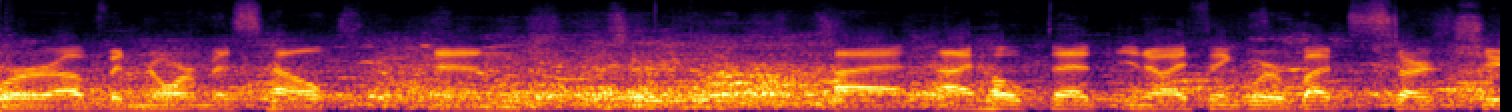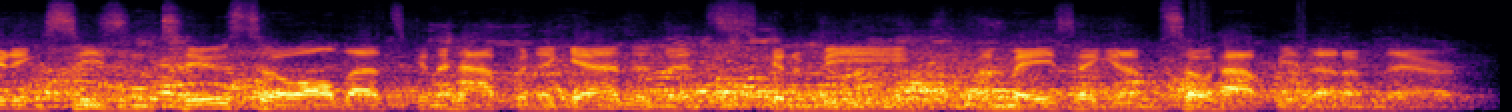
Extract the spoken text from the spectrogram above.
were of enormous help, and I, I hope that, you know, I think we're about to start shooting season two, so all that's going to happen again, and it's going to be amazing, and I'm so happy that I'm there.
